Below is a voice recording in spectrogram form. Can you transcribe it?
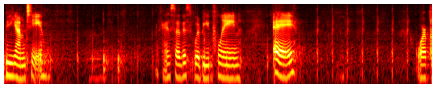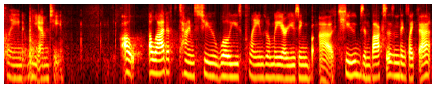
BMT. Okay, so this would be plane A or plane BMT. A, a lot of times too, we'll use planes when we are using uh, cubes and boxes and things like that.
